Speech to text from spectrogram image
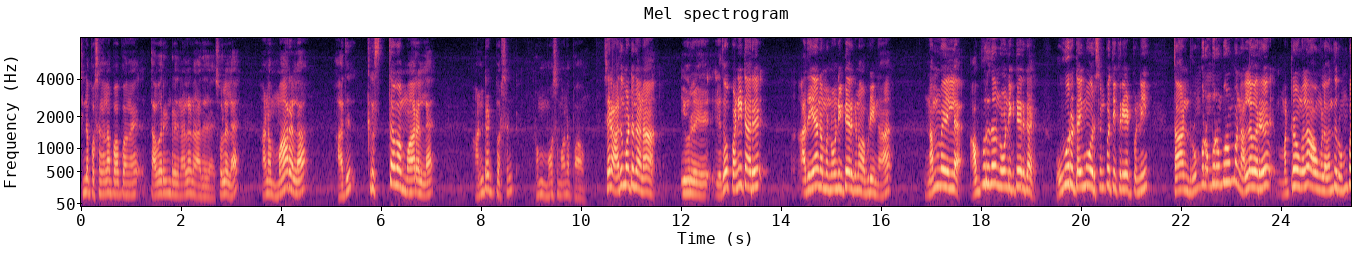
சின்ன பசங்கள்லாம் பார்ப்பாங்க. தவறுன்றதுனால நான் அதை சொல்லலை. ஆனால் மாறலாக அது கிறிஸ்தவ மாறலில். ஹண்ட்ரட் பர்சன்ட் ரொம்ப மோசமான பாவம். சரி அது மட்டும்தானா? இவர் ஏதோ பண்ணிட்டாரு. அதை ஏன் நம்ம நோண்டிக்கிட்டே இருக்கணும் அப்படின்னா நம்ம இல்லை அவர் தான் நோண்டிக்கிட்டே இருக்கார். ஒவ்வொரு டைமும் ஒரு சிம்பத்தி கிரியேட் பண்ணி தான் ரொம்ப ரொம்ப ரொம்ப ரொம்ப நல்லவர். மற்றவங்களாம் அவங்கள வந்து ரொம்ப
